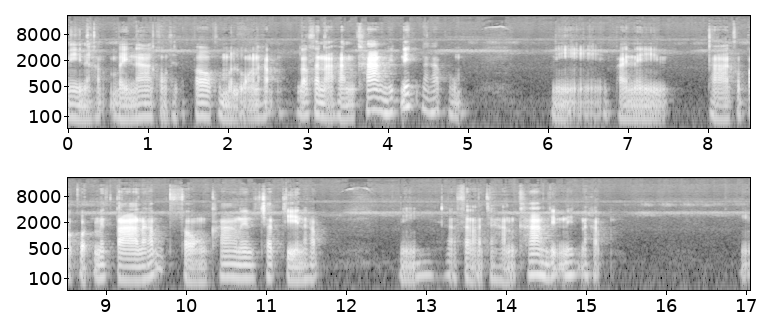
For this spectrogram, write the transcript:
นี่นะครับใบหน้าของเสด็จพ่อกรมหลวงนะครับ ลักษณะหันข้างนิดๆนะครับผมนี่ ภายในตาก็ปรากฏเม็ดตานะครับสองข้างนี่ชัดเจนนะครับนี่ลักษณะจะหันข้างนิดๆนะครับนี่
